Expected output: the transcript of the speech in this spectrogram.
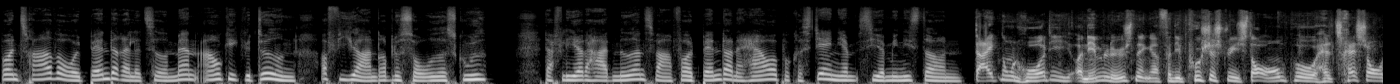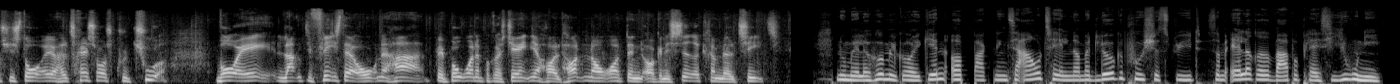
hvor en 30-årig banderelateret mand afgik ved døden, og fire andre blev såret af skud. Der er flere, der har et medansvar for, at banderne haver på Christiania, siger ministeren. Der er ikke nogen hurtige og nemme løsninger, fordi Pusher Street står oven på 50 års historie og 50 års kultur, hvoraf langt de fleste af årene har beboerne på Christiania holdt hånden over den organiserede kriminalitet. Nu melder Hummelgaard igen opbakning til aftalen om at lukke Pusher Street, som allerede var på plads i juni.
